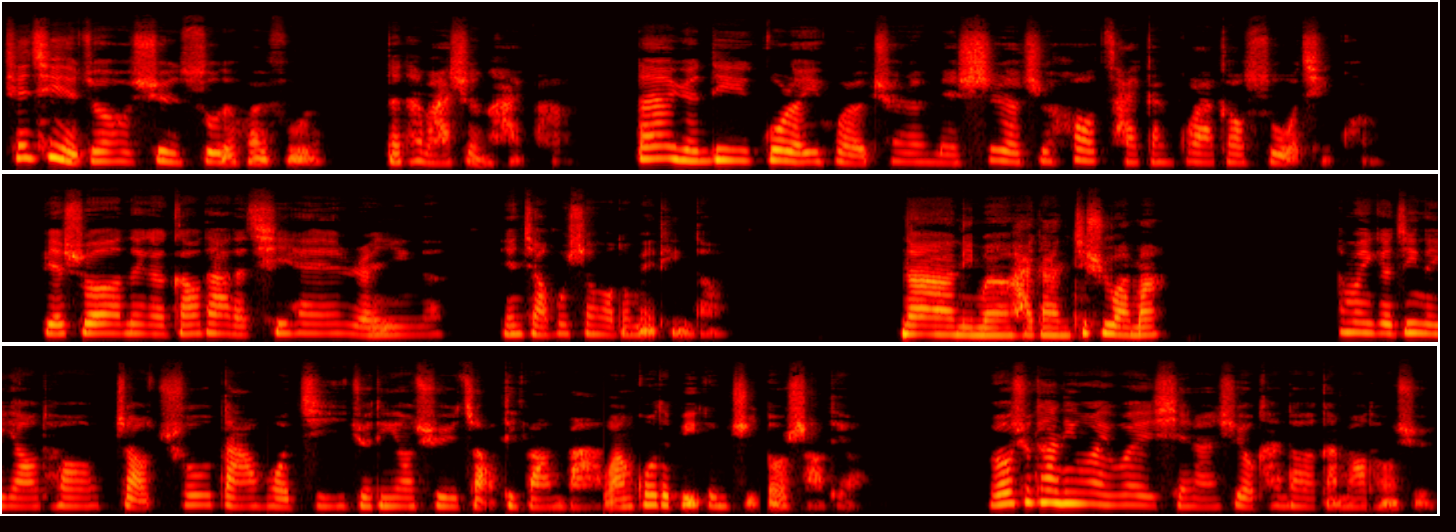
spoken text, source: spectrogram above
天气也就迅速的恢复了，但他们还是很害怕。大家原地过了一会儿，确认没事了之后，才赶过来告诉我情况。别说那个高大的漆黑人影了，连脚步声我都没听到。那你们还敢继续玩吗？他们一个劲的摇头，找出打火机，决定要去找地方把玩过的笔跟纸都烧掉。我又去看另外一位显然是有看到的感冒同学，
